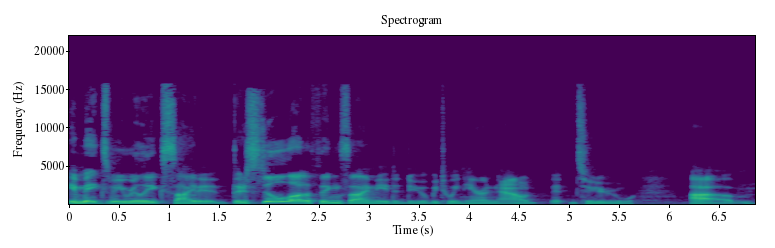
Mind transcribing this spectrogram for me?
it makes me really excited. There's still a lot of things I need to do between here and now to um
